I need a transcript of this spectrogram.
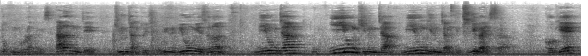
또 공부를 한다고 했어요. 다른 이제 기능장이 또 있어요. 우리는 미용에서는 미용장, 이용 기능장, 미용 기능장 이렇게 두 개가 있어요. 거기에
